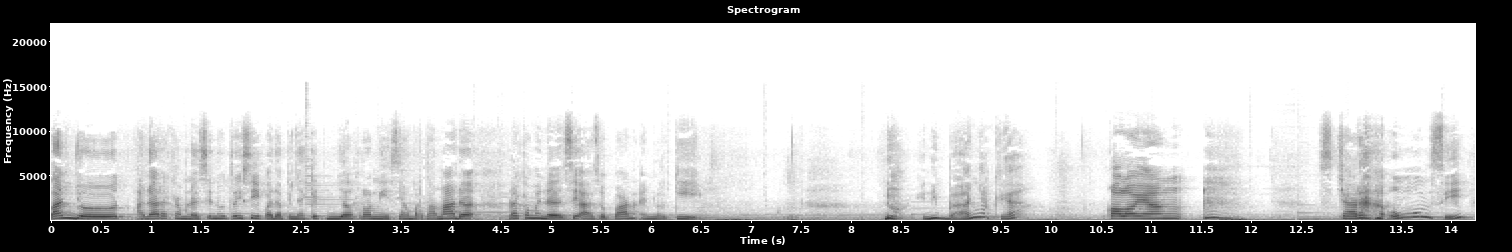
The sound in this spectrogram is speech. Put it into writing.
Lanjut, ada rekomendasi nutrisi pada penyakit ginjal kronis. Yang pertama ada rekomendasi asupan energi. Duh, ini banyak ya. Kalau yang Secara umum sih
